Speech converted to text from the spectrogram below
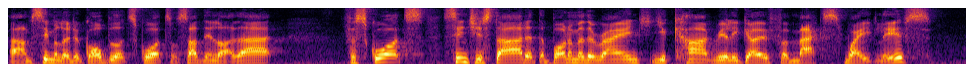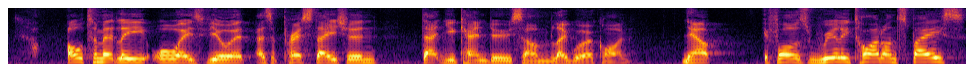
um, similar to goblet squats or something like that. For squats, since you start at the bottom of the range, you can't really go for max weight lifts. Ultimately, always view it as a press station that you can do some leg work on. Now, if I was really tight on space,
